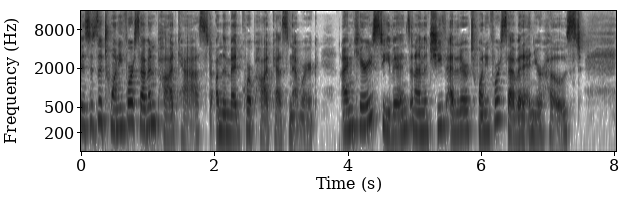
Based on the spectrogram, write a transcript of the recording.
This is the 24 7 podcast on the MedQor Podcast Network. I'm Keri Stephens, and I'm the chief editor of 24 7 and your host.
